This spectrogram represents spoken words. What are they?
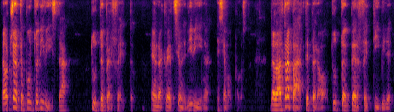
da un certo punto di vista tutto è perfetto, è una creazione divina e siamo a posto. Dall'altra parte però tutto è perfettibile.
